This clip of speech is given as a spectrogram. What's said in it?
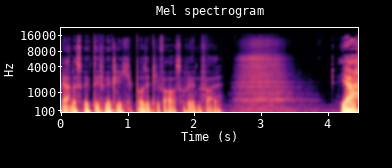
ja, das wirkt sich wirklich positiv aus, auf jeden Fall. Ja,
